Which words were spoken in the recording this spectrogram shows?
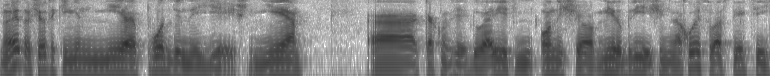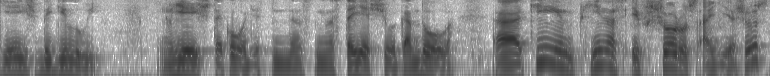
но это все-таки не, не подлинный ейш, не, э, как он здесь говорит, он еще, мир Брия еще не находится в аспекте ейш бегилуй, ейш такого настоящего кондола. А, Ким, пхинас и вшорус аешус,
